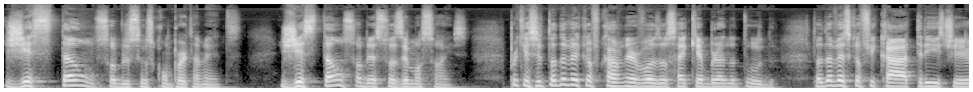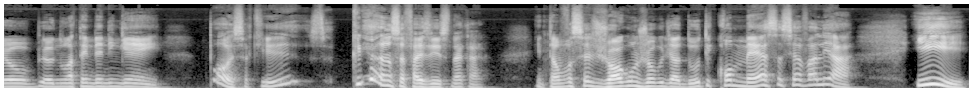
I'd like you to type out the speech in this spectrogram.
gestão sobre os seus comportamentos, gestão sobre as suas emoções. Porque se toda vez que eu ficar nervoso eu sair quebrando tudo, toda vez que eu ficar triste eu, eu não atender ninguém, pô, isso aqui. Criança faz isso, né, cara? Então você joga um jogo de adulto e começa a se avaliar. E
